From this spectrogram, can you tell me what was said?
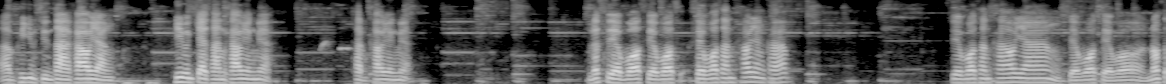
อ่าพี่ยุมสินทานข้าวยัง พี่บังใจทานข้าวยังเนี่ยทานข้าวยังเนี่ย แล้วเสียวอเสียวอเสียวอทานข้าวยังครับ เสียวอทานข้าวยังเสียวอเสียวอน้องโต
